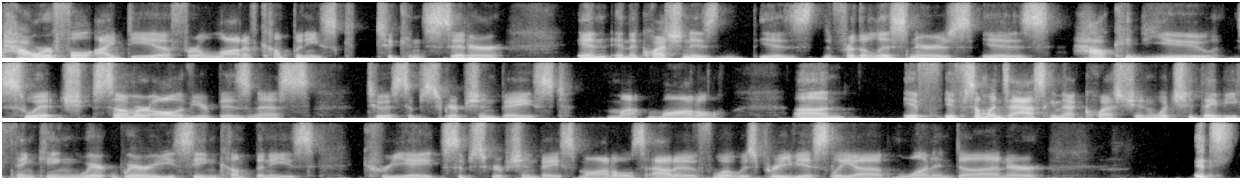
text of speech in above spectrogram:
powerful idea for a lot of companies to consider. And and the question is is for the listeners is how could you switch some or all of your business to a subscription based mo- model? Um, if if someone's asking that question what should they be thinking? Where where are you seeing companies create subscription based models out of what was previously a one and done or it's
